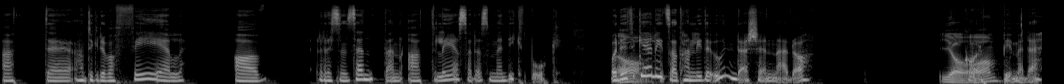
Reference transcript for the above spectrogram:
att eh, han tycker det var fel av recensenten att läsa det som en diktbok. Och det Ja. tycker jag är lite så att han lite underkänner då, Ja, Korpi med det.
